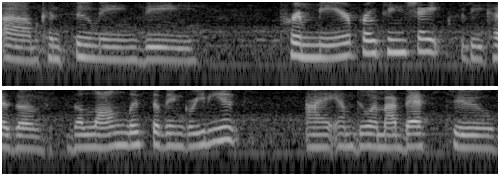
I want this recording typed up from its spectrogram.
um, consuming the Premier protein shakes because of the long list of ingredients. I am doing my best to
